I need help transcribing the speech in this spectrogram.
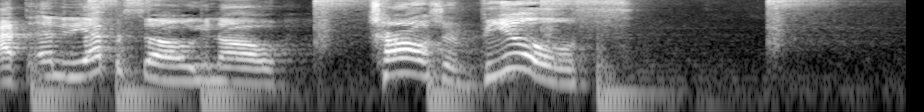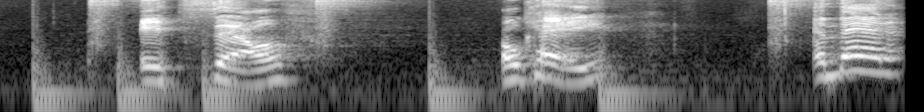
at the end of the episode, you know, Charles reveals itself. Okay. And then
